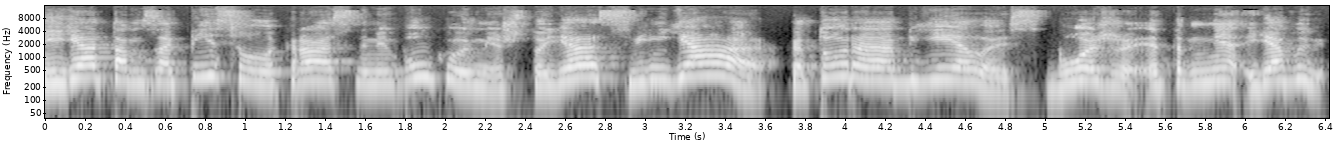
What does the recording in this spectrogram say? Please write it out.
И я там записывала красными буквами, что я свинья, которая объелась. Боже, это мне... Я, вы,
